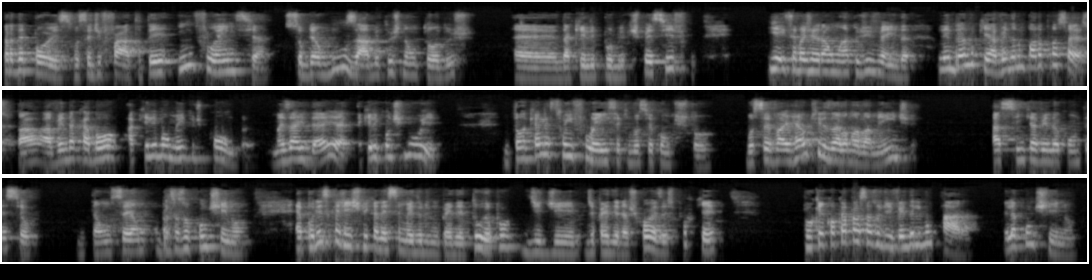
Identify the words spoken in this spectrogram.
para depois você, de fato, ter influência sobre alguns hábitos, não todos, é, daquele público específico, e aí você vai gerar um ato de venda. Lembrando que a venda não para o processo, tá? A venda acabou aquele momento de compra, mas a ideia é que ele continue. Então, aquela sua influência que você conquistou, você vai reutilizá-la novamente assim que a venda aconteceu. Então, você é um processo contínuo. É por isso que a gente fica nesse medo de não perder tudo, de, de, de perder as coisas, por quê? Porque qualquer processo de venda ele não para, ele é contínuo.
